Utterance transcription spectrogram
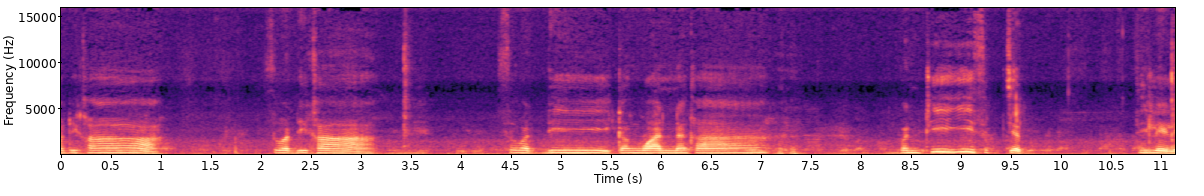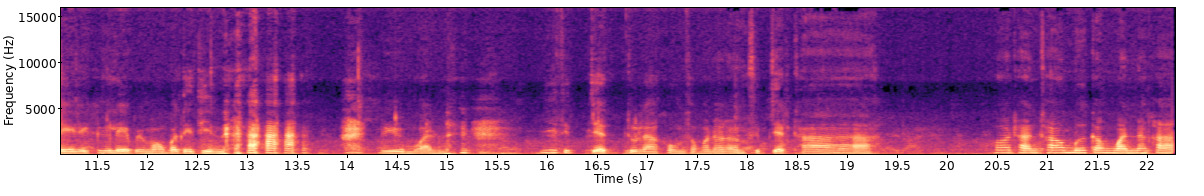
วัสดีค่ะ สวัสดีค่ะ สวัสดีกลางวันนะคะ วันที่27ที่เลเลนี่คือเละไปมองปฏิทินลืมวัน27ตุลาคม2567ค่ะพ่อทานข้าวมื้อกลางวันนะคะ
